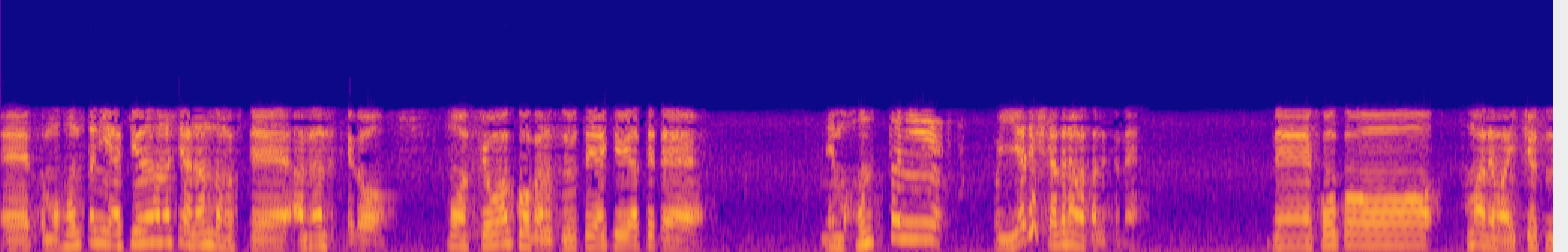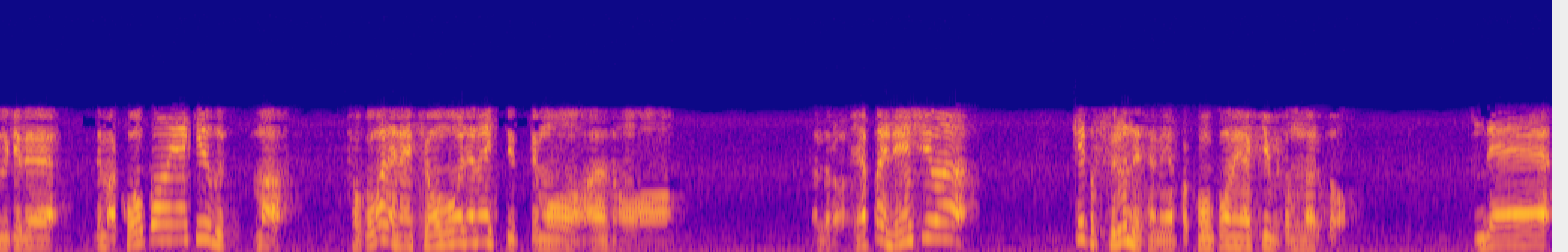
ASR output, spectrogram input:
えっと、もう本当に野球の話は何度もして、あれなんですけど、もう小学校からずっと野球やってて、でも本当にもう嫌で仕方なかったんですよね。で、高校までまあ一応続けて、で、まあ高校の野球部、まあ、そこまでね、強豪じゃないって言っても、あのなんだろう、やっぱり練習は結構するんですよね、やっぱ高校の野球部ともなると。で、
